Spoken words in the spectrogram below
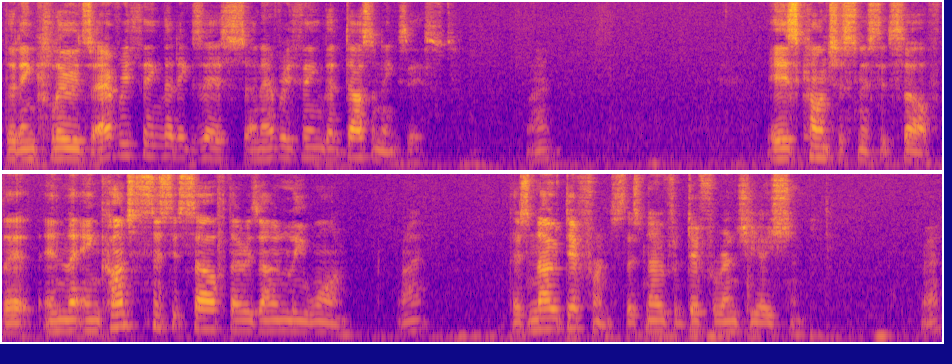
that includes everything that exists and everything that doesn't exist, right, is consciousness itself. That in, the, in consciousness itself there is only one, right? There's no difference, there's no differentiation, right?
